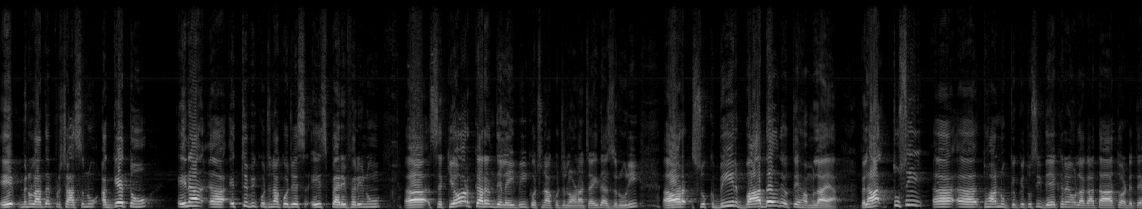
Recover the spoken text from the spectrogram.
ਇਹ ਮੈਨੂੰ ਲੱਗਦਾ ਪ੍ਰਸ਼ਾਸਨ ਨੂੰ ਅੱਗੇ ਤੋਂ ਇਹਨਾਂ ਇੱਥੇ ਵੀ ਕੁਝ ਨਾ ਕੁਝ ਇਸ ਇਸ ਪੈਰੀਫੇਰੀ ਨੂੰ ਸਿਕਿਉਰ ਕਰਨ ਦੇ ਲਈ ਵੀ ਕੁਝ ਨਾ ਕੁਝ ਲਾਉਣਾ ਚਾਹੀਦਾ ਜ਼ਰੂਰੀ। ਔਰ ਸੁਖਬੀਰ ਬਾਦਲ ਦੇ ਉੱਤੇ ਹਮਲਾ ਆ। ਫਿਲਹਾਲ ਤੁਸੀਂ ਤੁਹਾਨੂੰ ਕਿਉਂਕਿ ਤੁਸੀਂ ਦੇਖ ਰਹੇ ਹੋ ਲਗਾਤਾਰ ਤੁਹਾਡੇ ਤੇ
